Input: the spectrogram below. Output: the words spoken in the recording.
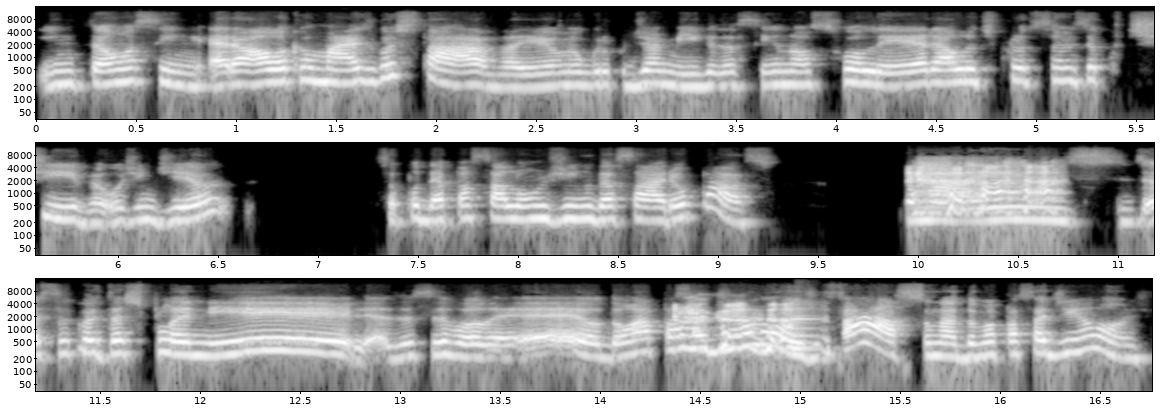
Então, assim, era a aula que eu mais gostava. Eu e meu grupo de amigas, assim, o nosso rolê era aula de produção executiva. Hoje em dia, se eu puder passar longinho dessa área, eu passo. Mas essa coisa das planilhas, esse rolê, eu dou uma passadinha longe. Faço, mas dou uma passadinha longe.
